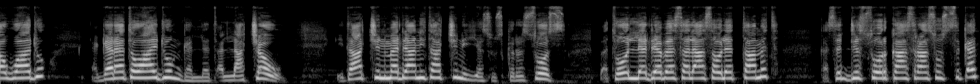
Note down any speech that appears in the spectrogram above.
አዋህዶ ነገረ ተዋህዶን ገለጠላቸው። ጌታችን መድኃኒታችን ኢየሱስ ክርስቶስ በተወለደ በሰላሳ ሁለት ዓመት ከስድስት ወር ከአስራ ሦስት ቀን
